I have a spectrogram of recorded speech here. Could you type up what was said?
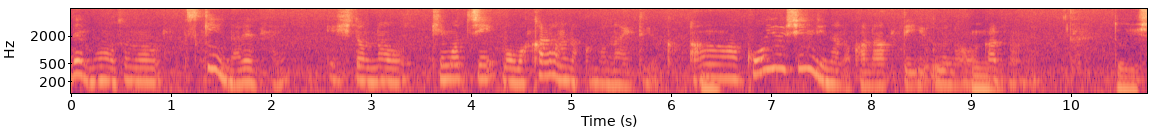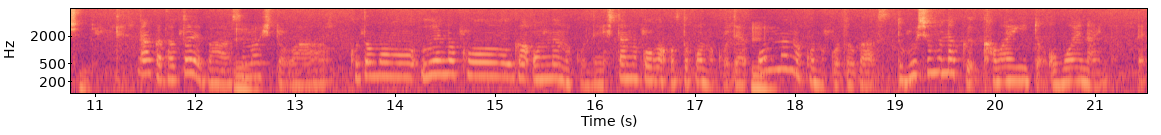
でもその好きになれない人の気持ちも分からなくもないというか、ああこういう心理なのかなっていうのは分かるのね、どういう心理？なんか例えばその人は子供上の子が女の子で下の子が男の子で、うん。女の子のことがどうしようもなく可愛いと思えないんだっ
